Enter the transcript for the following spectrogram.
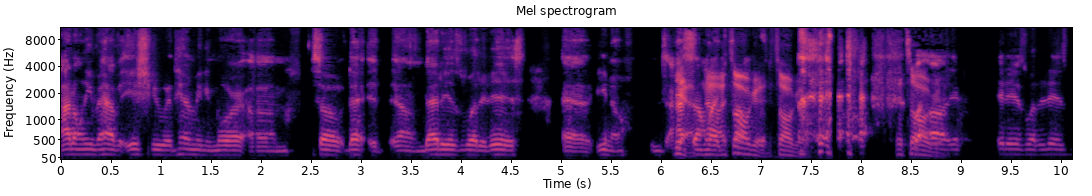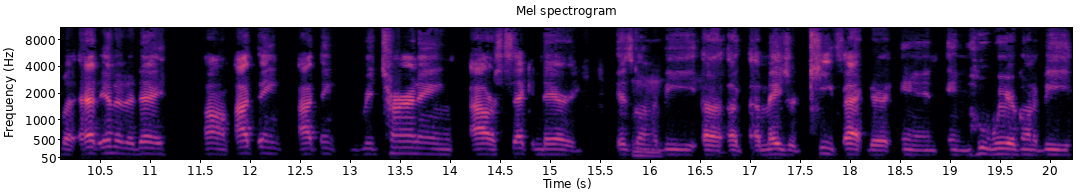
I don't even have an issue with him anymore. Um, so that um, that is what it is. Uh, you know, yeah, no, like it's all good. It's all good. It's all but, good. Uh, it is what it is. But at the end of the day, um, I think I think returning our secondary is going to mm-hmm. be a, a, a, major key factor in in who we're going to be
